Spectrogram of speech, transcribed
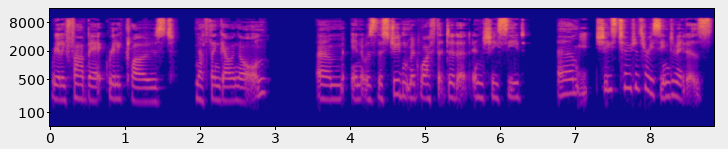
really far back, really closed, nothing going on. Um, and it was the student midwife that did it. And she said, Um, she's two to three centimeters.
